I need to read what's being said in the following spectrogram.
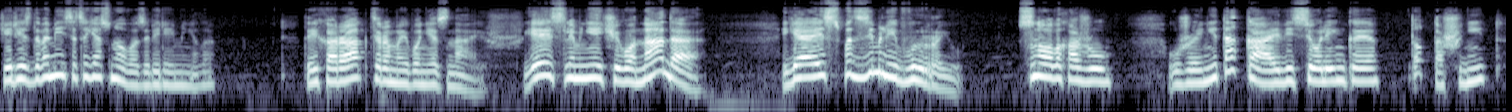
Через два месяца я снова забеременела. Ты характера моего не знаешь. Если мне чего надо, я из-под земли вырою. Снова хожу. Уже не такая веселенькая. То тошнит,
